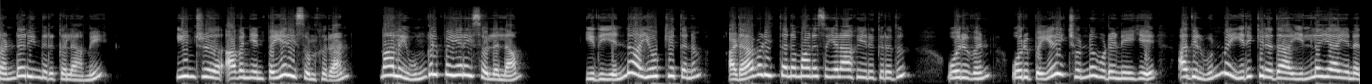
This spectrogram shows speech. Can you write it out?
கண்டறிந்திருக்கலாமே. இன்று அவன் என் பெயரை சொல்கிறான். நாளை உங்கள் பெயரை சொல்லலாம். இது என்ன அயோக்கியத்தனம்? அடாவடித்தனமான செயலாக இருக்கிறது. ஒருவன் ஒரு பெயரை சொன்னவுடனேயே அதில் உண்மை இருக்கிறதா இல்லையா என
